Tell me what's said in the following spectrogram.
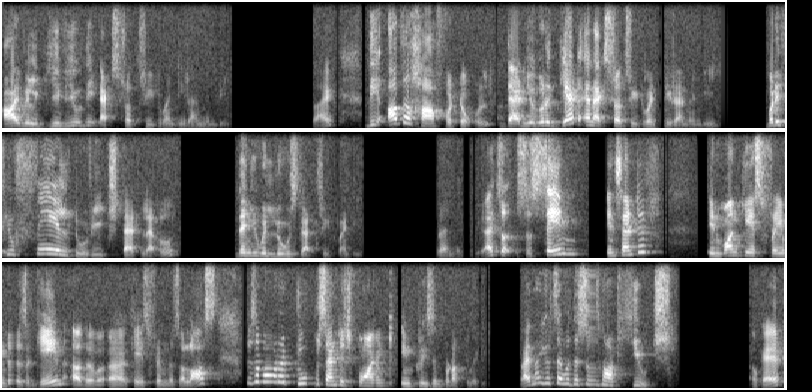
I will give you the extra 320 renminbi, right? The other half were told that you're going to get an extra 320 renminbi, but if you fail to reach that level, then you will lose that 320 renminbi, right? So, so same incentive, in one case framed as a gain, other uh, case framed as a loss. There's about a two percentage point increase in productivity. Right now, you say, well, this is not huge. Okay.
